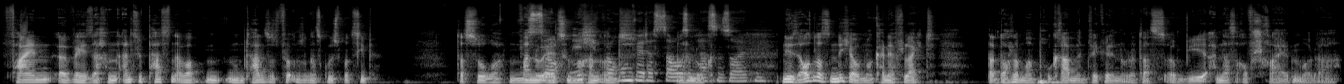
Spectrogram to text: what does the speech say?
fein, irgendwelche Sachen anzupassen, aber momentan ist es für uns ein ganz gutes Prinzip, das so manuell auch zu nicht, machen. warum und wir das sausen analog. lassen sollten. Nee, sausen lassen nicht, aber man kann ja vielleicht dann doch nochmal ein Programm entwickeln oder das irgendwie anders aufschreiben oder.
